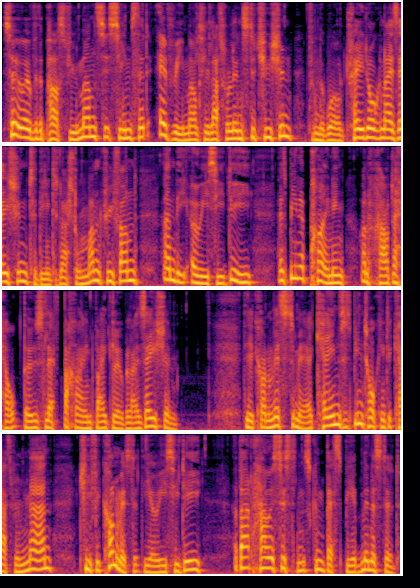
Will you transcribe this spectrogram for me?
So, over the past few months, it seems that every multilateral institution, from the World Trade Organization to the International Monetary Fund and the OECD, has been opining on how to help those left behind by globalization. The economist Soumaya Keynes has been talking to Catherine Mann, chief economist at the OECD, about how assistance can best be administered.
